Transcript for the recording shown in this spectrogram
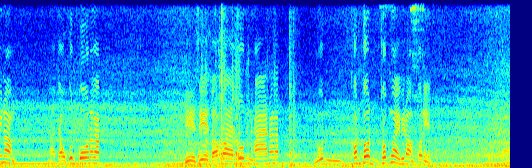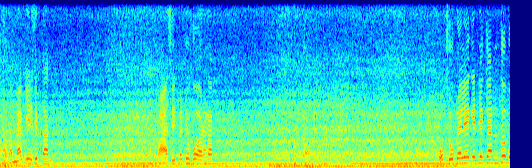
พี่น้องเจ้าคุณโปนะครับดีซีสองร้อยรุ่นหานะครับ รุ่นคอนทนชกมวยพี่น้องตัวนี้น้ำหนักยี่สิบตันป๋าสิทธิ์เป็นโชเฟอร์นะครับ หกสูบไดเล็กเอ็นเจคชั่นเทอร์โบ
